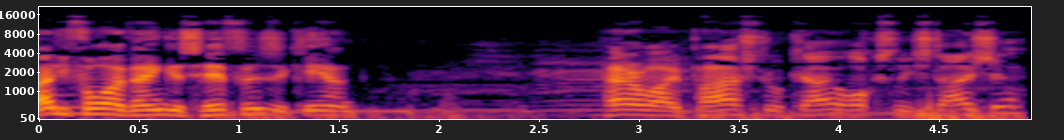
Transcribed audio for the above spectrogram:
85 Angus heifers account Paraway Pastoral Co, Oxley Station.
